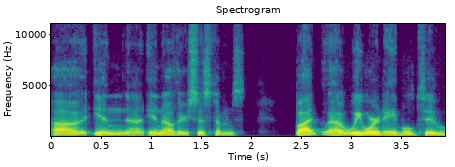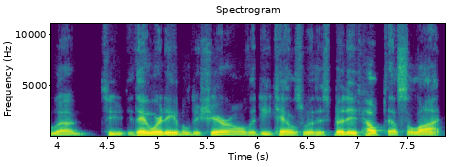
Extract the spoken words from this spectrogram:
uh, in, uh, in other systems. But uh, we weren't able to, to, they weren't able to share all the details with us, but it helped us a lot.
